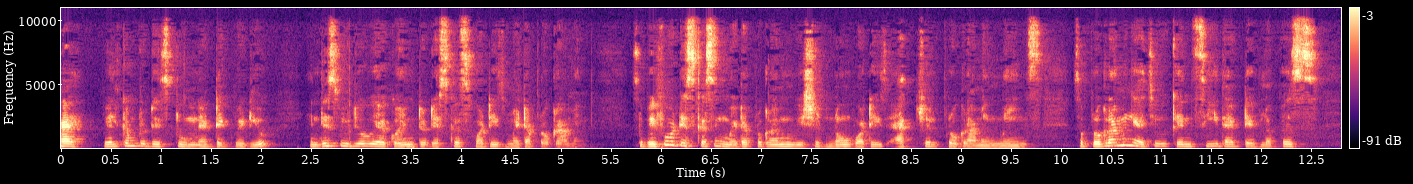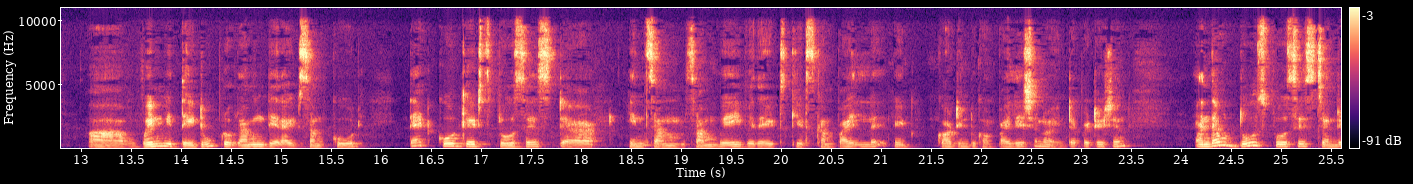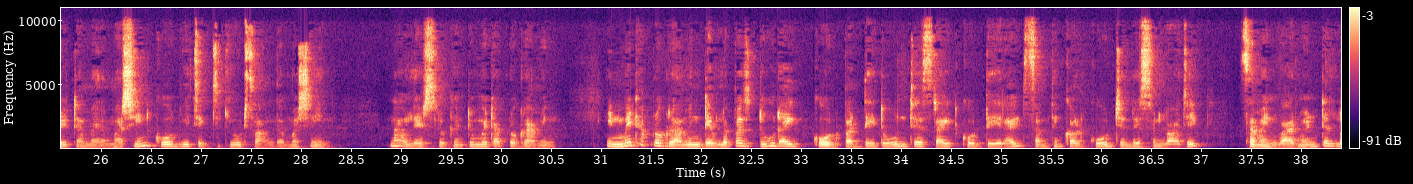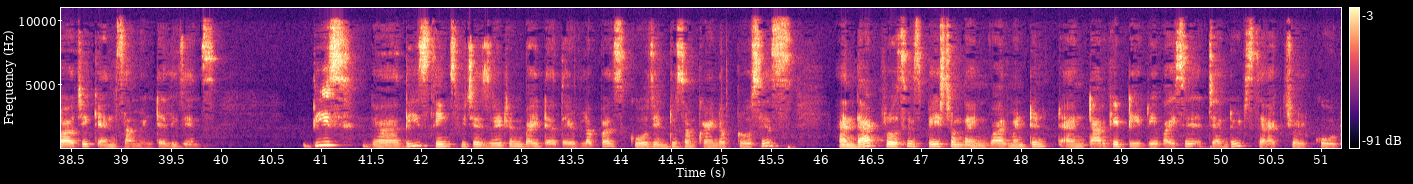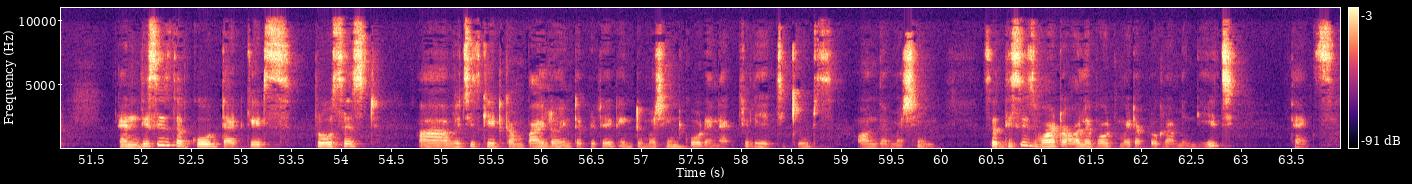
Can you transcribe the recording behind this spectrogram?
Hi, welcome to this 2 minute tech video. In this video we are going to discuss what is metaprogramming. So before discussing metaprogramming we should know what is actual programming means. So programming as you can see that developers uh, when we, they do programming they write some code. That code gets processed uh, in some some way whether it gets compiled it got into compilation or interpretation and that, those process generate a machine code which executes on the machine now let's look into metaprogramming. In metaprogramming, developers do write code, but they don't just write code. They write something called code generation logic, some environmental logic, and some intelligence. These uh, these things which is written by the developers goes into some kind of process, and that process based on the environmental and target devices generates the actual code. And this is the code that gets processed uh, which is get compiled or interpreted into machine code and actually executes on the machine. So this is what all about metaprogramming is. Thanks.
